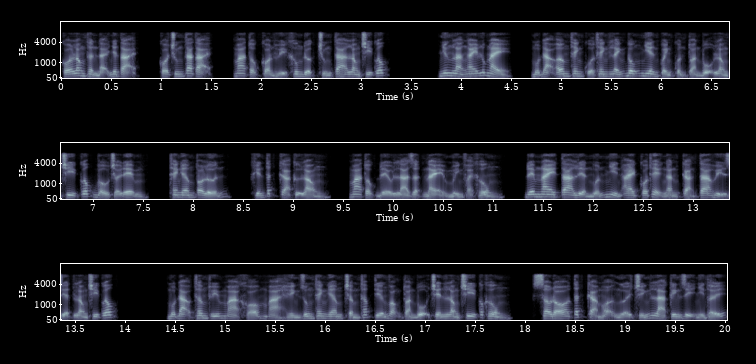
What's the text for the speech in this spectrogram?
Có long thần đại nhân tại, có chúng ta tại, ma tộc còn hủy không được chúng ta long chi cốc. Nhưng là ngay lúc này một đạo âm thanh của thanh lãnh bỗng nhiên quanh quẩn toàn bộ long chi cốc bầu trời đêm, thanh âm to lớn, khiến tất cả cự long, ma tộc đều là giật này mình phải không? Đêm nay ta liền muốn nhìn ai có thể ngăn cản ta hủy diệt long chi cốc. Một đạo thâm thúy mà khó mà hình dung thanh âm trầm thấp tiếng vọng toàn bộ trên long chi cốc không? Sau đó tất cả mọi người chính là kinh dị nhìn thấy,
